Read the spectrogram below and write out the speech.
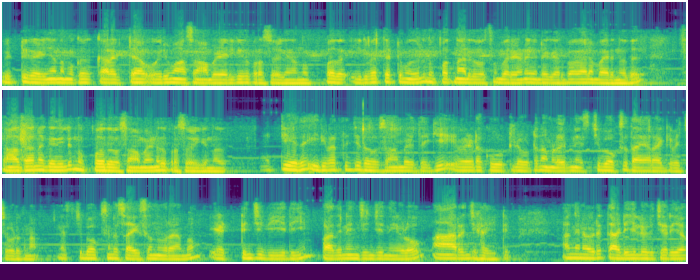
വിട്ട് കഴിഞ്ഞാൽ നമുക്ക് കറക്റ്റ് ഒരു മാസം ആകുമ്പോഴായിരിക്കും ഇത് പ്രസവിക്കുന്നത്. മുപ്പത് ഇരുപത്തെട്ട് മുതൽ മുപ്പത്തിനാല് ദിവസം വരെയാണ് ഇതിന്റെ ഗർഭകാലം വരുന്നത്. സാധാരണഗതിയിൽ മുപ്പത് ദിവസം ഇത് പ്രസവിക്കുന്നത്. മറ്റേത് ഇരുപത്തഞ്ച് ദിവസം ആകുമ്പോഴത്തേക്ക് ഇവയുടെ കൂട്ടിലോട്ട് നമ്മളൊരു നെസ്റ്റ് ബോക്സ് തയ്യാറാക്കി വെച്ച് കൊടുക്കണം. നെസ്റ്റ് ബോക്സിന്റെ സൈസ് എന്ന് പറയുമ്പം എട്ടിഞ്ച് വീതിയും പതിനഞ്ച് ഇഞ്ച് നീളവും ആറിഞ്ച് ഹൈറ്റും അങ്ങനെ ഒരു തടിയിൽ ഒരു ചെറിയ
